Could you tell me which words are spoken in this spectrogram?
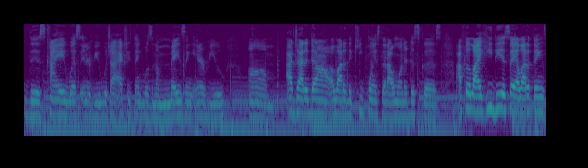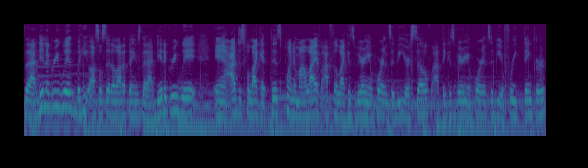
this Kanye West interview, which I actually think was an amazing interview. Um, I jotted down a lot of the key points that I want to discuss. I feel like he did say a lot of things that I didn't agree with, but he also said a lot of things that I did agree with. And I just feel like at this point in my life, I feel like it's very important to be yourself. I think it's very important to be a free thinker.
